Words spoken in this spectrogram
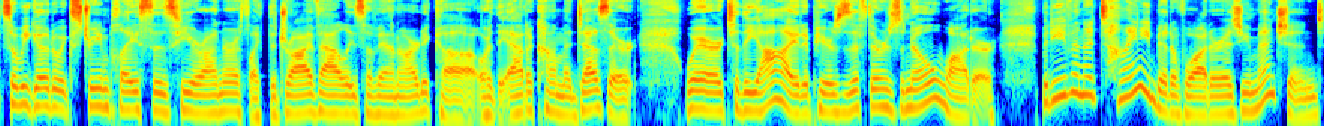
So we go to extreme places here on Earth, like the dry valleys of Antarctica or the Atacama Desert, where to the eye it appears as if there's no water. But even a tiny bit of water, as you mentioned,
